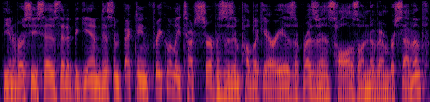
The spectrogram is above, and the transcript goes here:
The university says that it began disinfecting frequently touched surfaces in public areas of residence halls on November 7th,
